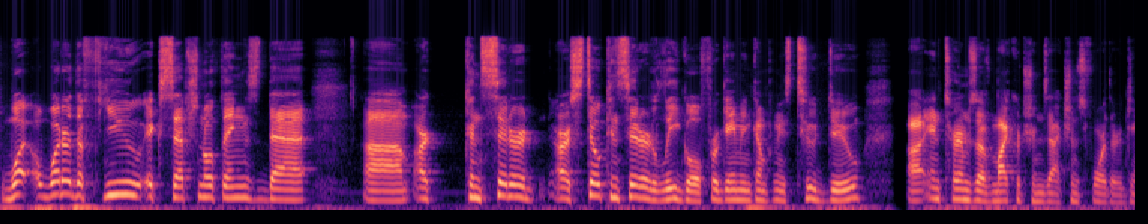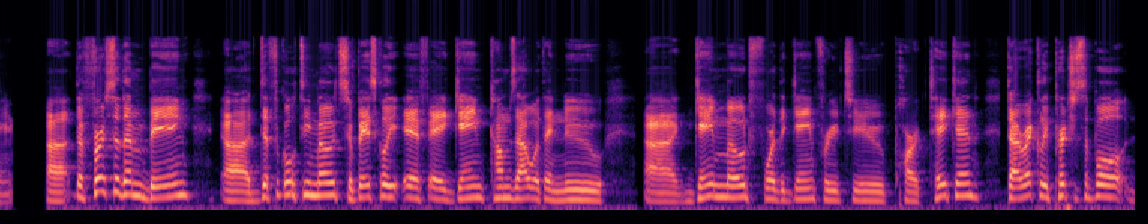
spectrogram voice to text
what what are the few exceptional things that um, are considered are still considered legal for gaming companies to do uh, in terms of microtransactions for their game. Uh, the first of them being uh, difficulty mode. So basically, if a game comes out with a new uh, game mode for the game for you to partake in, directly purchasable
